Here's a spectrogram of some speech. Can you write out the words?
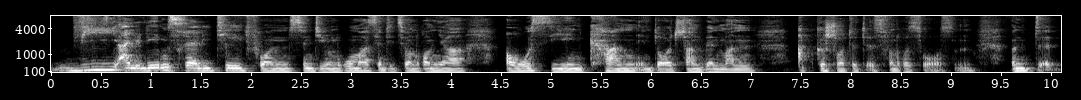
wie eine Lebensrealität von Sinti und Roma, Sinti und Romja aussehen kann in Deutschland, wenn man abgeschottet ist von Ressourcen. Und äh,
